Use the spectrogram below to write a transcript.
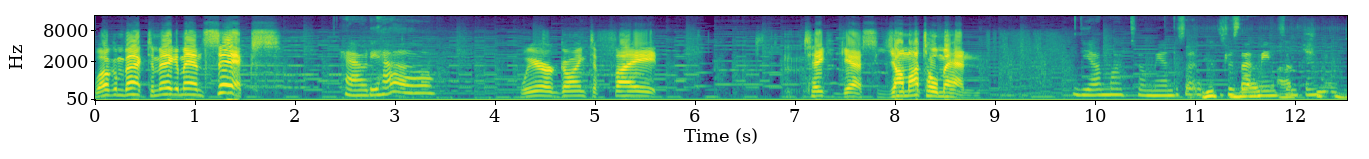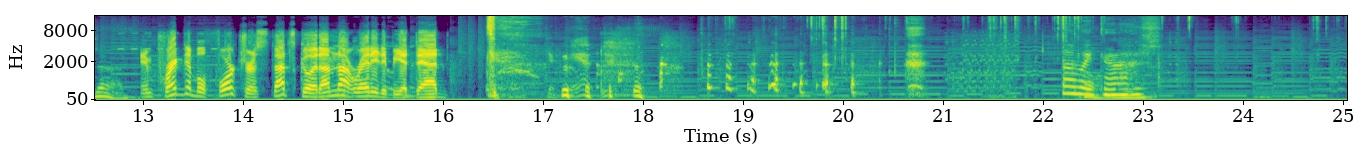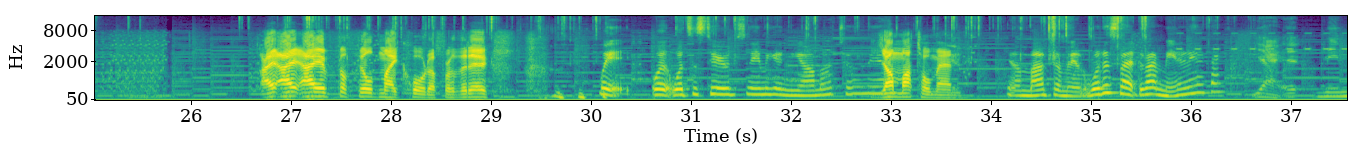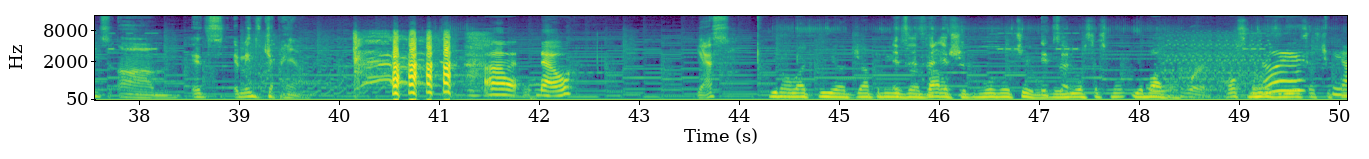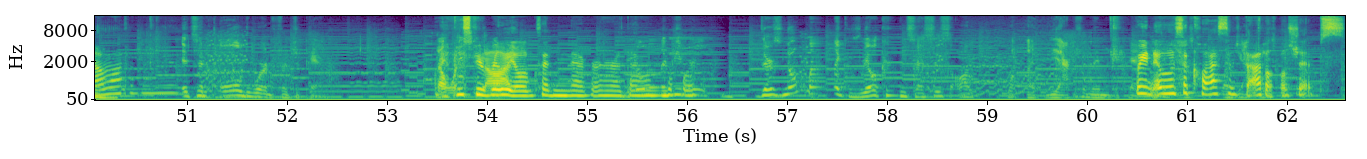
Welcome back to Mega Man 6! Howdy ho. We are going to fight. Take a guess. Yamato Man! Yamato man, does that It's does that mean something? dad. Impregnable Fortress? That's good. I'm not ready to be a dad. Oh my Oh, man. gosh. I, I, I have fulfilled my quota for the day. Wait, what what's this dude's name again? Yamato man? Yamato Man. Yamato man. What is that? Does that mean anything? yeah, it means um, it's it means Japan. Uh, no. Yes. You know, like the uh, Japanese It's- uh, it's a- battleship in World War II, it's the a- USS Yamato, Old word. also known Really? as USS Japan. Yamato man? It's an old word for Japan. No, I it's must be really old because I've never heard The that one only before. people- there's no like real consensus on what, like the actual name of Japan. Wait, it was a class of Japanese- battleships.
